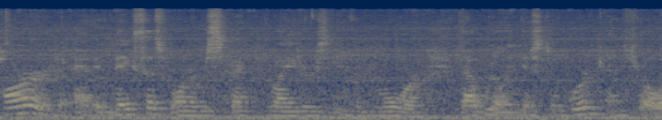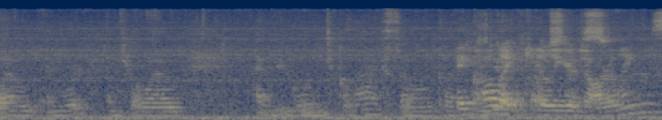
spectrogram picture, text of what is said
hard, and it makes us want to respect writers even more. That willingness to work and throw out and work and throw out, and be willing to go back. So They call it the kill your darlings.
